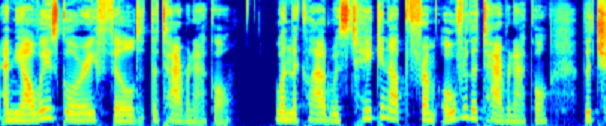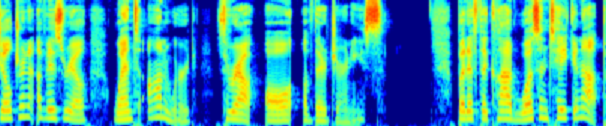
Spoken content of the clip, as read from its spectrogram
and Yahweh's glory filled the tabernacle. When the cloud was taken up from over the tabernacle, the children of Israel went onward throughout all of their journeys. But if the cloud wasn't taken up,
